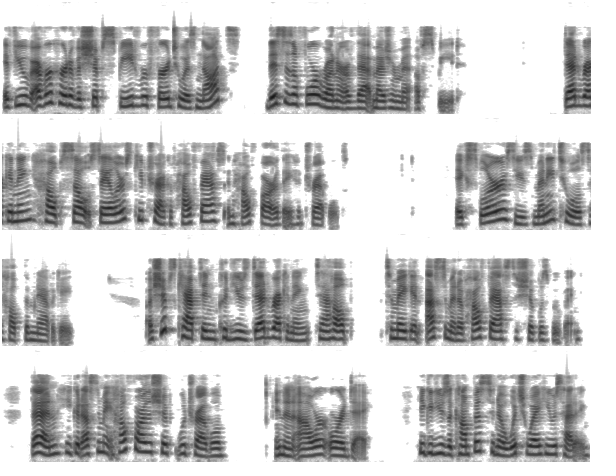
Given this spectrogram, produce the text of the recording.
If you have ever heard of a ship's speed referred to as knots, this is a forerunner of that measurement of speed. Dead reckoning helps sailors keep track of how fast and how far they had traveled. Explorers used many tools to help them navigate. A ship's captain could use dead reckoning to help to make an estimate of how fast the ship was moving. Then he could estimate how far the ship would travel in an hour or a day. He could use a compass to know which way he was heading.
